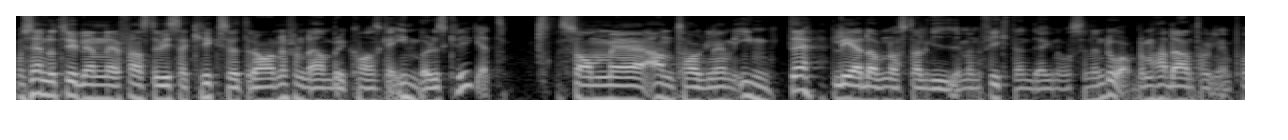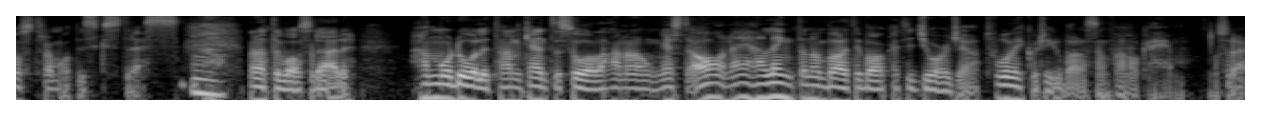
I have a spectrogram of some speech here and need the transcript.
Och sen då tydligen fanns det vissa krigsveteraner från det amerikanska inbördeskriget. Som eh, antagligen inte led av nostalgi, men fick den diagnosen ändå. De hade antagligen posttraumatisk stress. Men att det var sådär, han mår dåligt, han kan inte sova, han har ångest. Ja, nej, han längtar nog bara tillbaka till Georgia. Två veckor till bara, sen får han åka hem. Och sådär.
